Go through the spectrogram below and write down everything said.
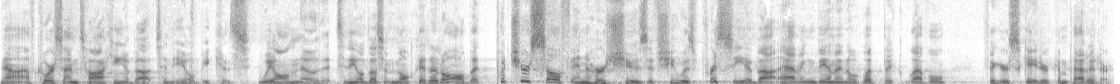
Now, of course, I'm talking about Tennille because we all know that Tennille doesn't milk it at all. But put yourself in her shoes if she was prissy about having been an Olympic level figure skater competitor.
